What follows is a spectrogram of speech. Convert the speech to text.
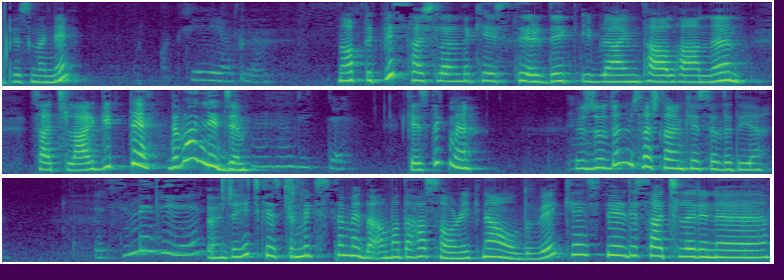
yapıyorsun annem? Şey yapıyorum. Ne yaptık biz? Saçlarını kestirdik. İbrahim Talha'nın saçlar gitti. Değil mi anneciğim? Hı hı bitti. Kestik mi? Üzüldün mü saçların kesildi diye? Üstümedi. Önce hiç kestirmek istemedi ama daha sonra ikna oldu ve kestirdi saçlarını.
